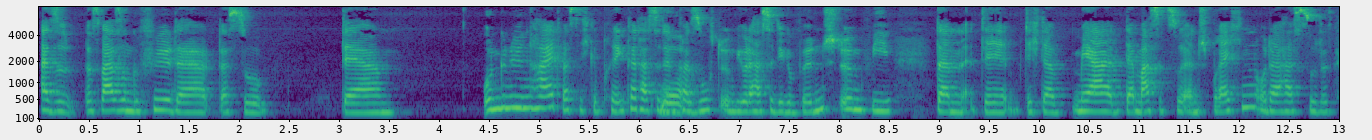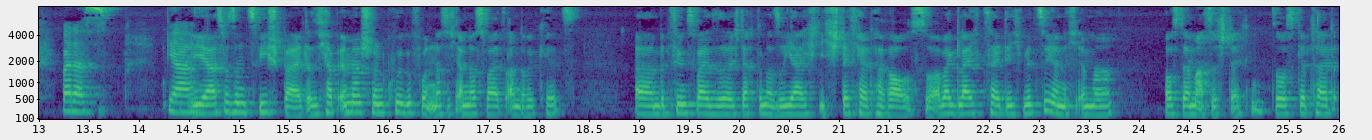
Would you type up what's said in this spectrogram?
Also, das war so ein Gefühl, der, dass du der Ungenügenheit, was dich geprägt hat, hast du denn Ja. versucht irgendwie oder hast du dir gewünscht, irgendwie dann de, dich da mehr der Masse zu entsprechen? Oder hast du das, war das, ja, Ja, es war so ein Zwiespalt. Also ich habe immer schon cool gefunden, dass ich anders war als andere Kids. Ähm, beziehungsweise ich dachte immer so, ja, ich, ich steche halt heraus. So. Aber gleichzeitig willst du ja nicht immer aus der Masse stechen. So, es gibt halt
